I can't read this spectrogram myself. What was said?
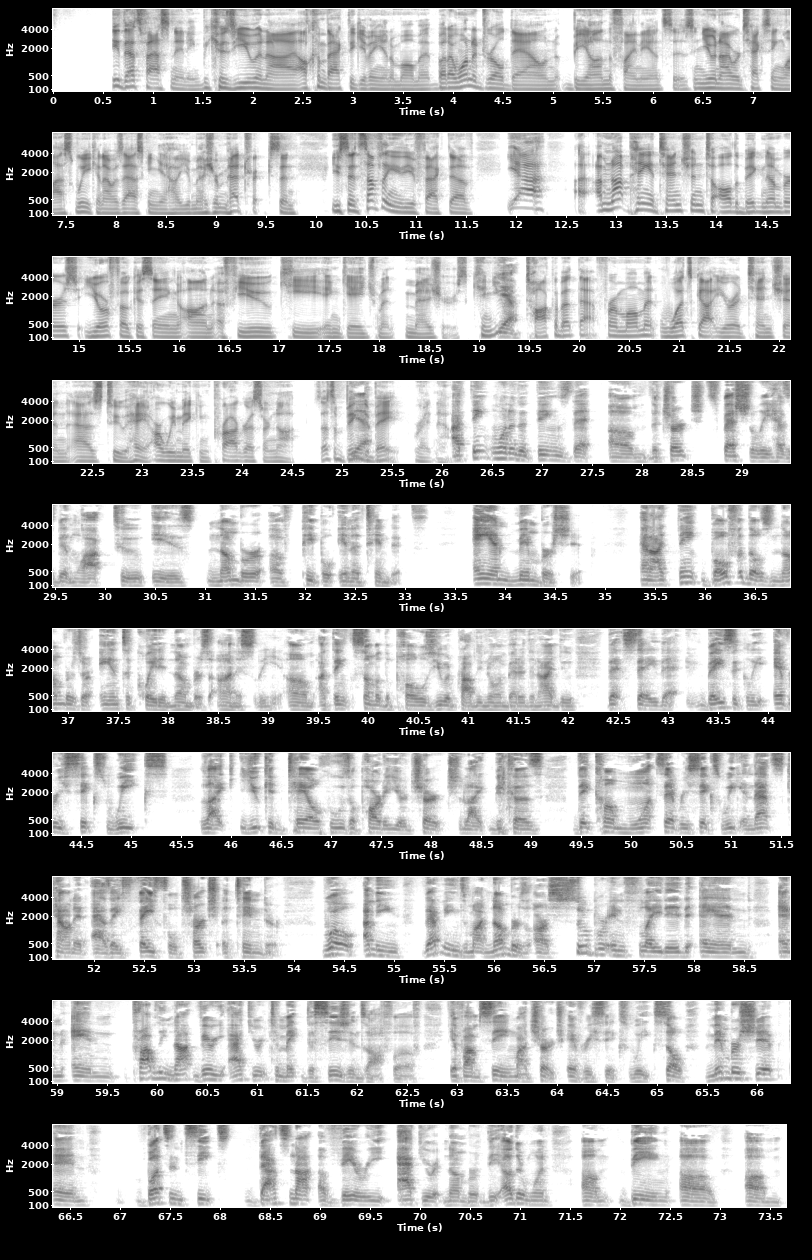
See, that's fascinating because you and I, I'll come back to giving in a moment, but I want to drill down beyond the finances. And you and I were texting last week, and I was asking you how you measure metrics. And you said something to the effect of, yeah, I'm not paying attention to all the big numbers. You're focusing on a few key engagement measures. Can you Yeah. talk about that for a moment? What's got your attention as to, hey, are we making progress or not? 'Cause that's a big Yeah. debate right now. I think one of the things that um, the church, especially, has been locked to is number of people in attendance and membership. And I think both of those numbers are antiquated numbers, honestly. Um, I think some of the polls, you would probably know them better than I do, that say that basically every six weeks, like you can tell who's a part of your church, like because they come once every six week and that's counted as a faithful church attender. Well, I mean, that means my numbers are super inflated and and and probably not very accurate to make decisions off of if I'm seeing my church every 6 weeks. So, membership and butts and seats, that's not a very accurate number. The other one um being uh um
